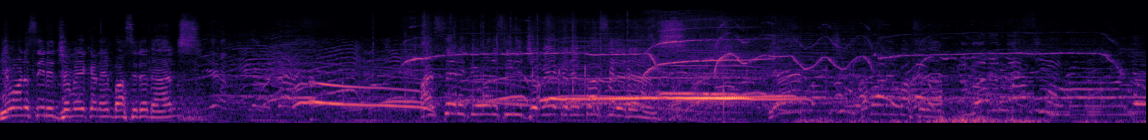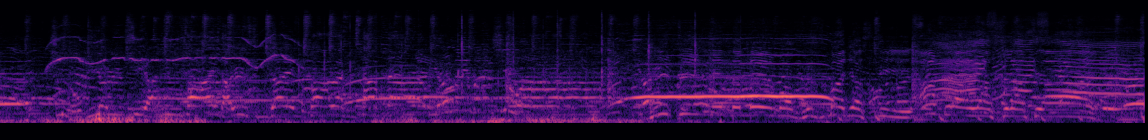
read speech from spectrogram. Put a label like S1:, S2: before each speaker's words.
S1: You want to see the Jamaican ambassador dance? I said if you want to see the Jamaican ambassador dance. Yeah? Come on, ambassador. Majesty, Emperor Selassie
